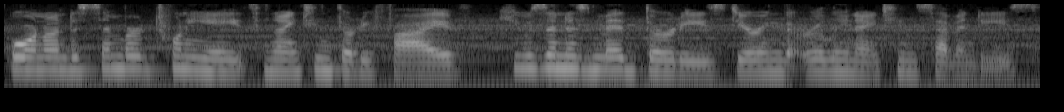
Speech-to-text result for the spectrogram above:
Born on December 28, 1935, he was in his mid 30s during the early 1970s.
